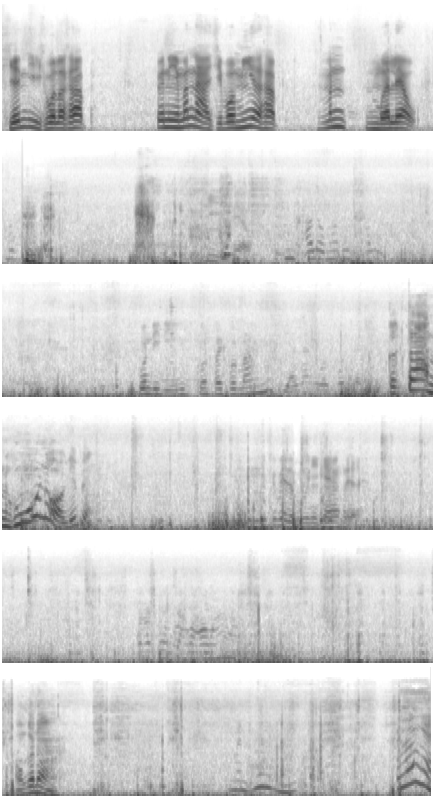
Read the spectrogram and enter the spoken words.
เขียนอีกคนละครับก็นี่มันหนาจิบมีแล้วครับ มันเหมือนแล้ว เขาลงมา ค นดีๆคนไปคนมาเสียกันคนคนเลยกระต้านหูมันออกดิเป็นก็เป็นตะบูแห้งเลยออกก็น่ะมันหุ้นไอ้น้องใหญ่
